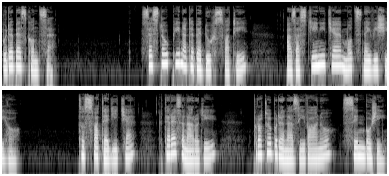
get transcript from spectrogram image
bude bez konce. Sestoupí na tebe duch svatý a zastíní tě moc nejvyššího. To svaté dítě, které se narodí, proto bude nazýváno Syn Boží.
